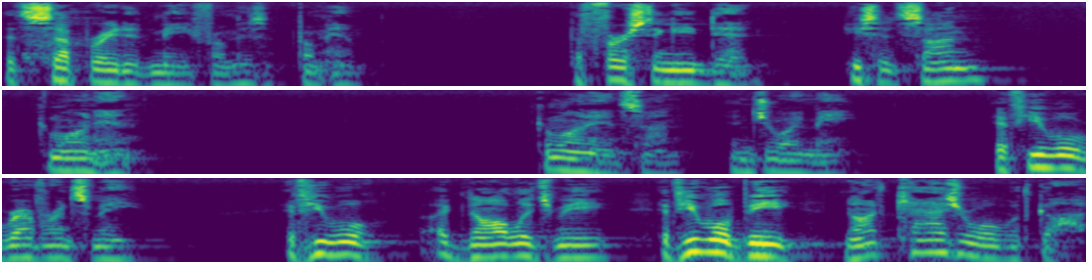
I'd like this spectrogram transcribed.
that separated me from, his, from Him. The first thing He did, He said, Son, come on in. Come on in, son. Enjoy me. If you will reverence me, if you will acknowledge me, if you will be not casual with God,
